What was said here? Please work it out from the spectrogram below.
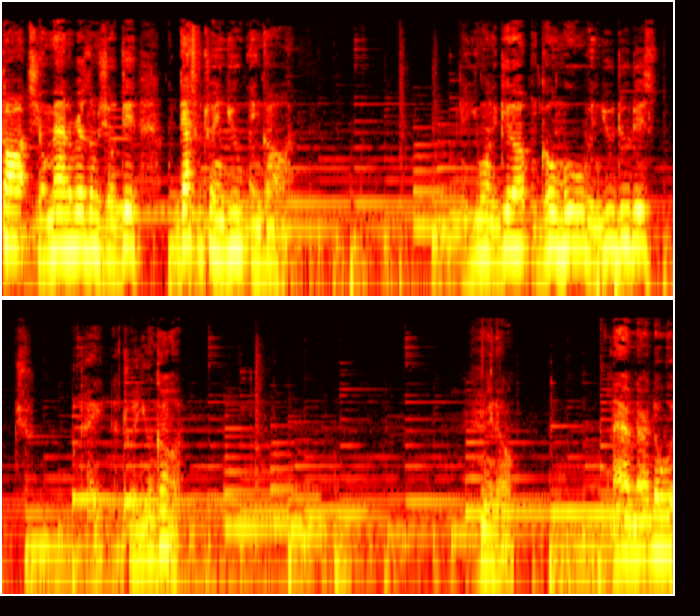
thoughts, your mannerisms, your this, that's between you and God. And you want to get up and go move and you do this, okay, that's between you and God. You know. I have learned over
